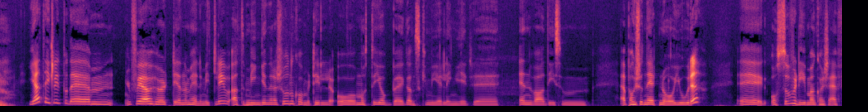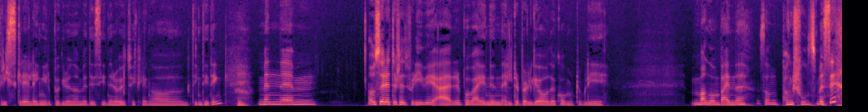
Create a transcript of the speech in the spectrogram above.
Ja. Jeg har tenkt litt på det, mm, for jeg har hørt gjennom hele mitt liv at min generasjon kommer til å måtte jobbe ganske mye lenger eh, enn hva de som er pensjonert nå, gjorde. Eh, også fordi man kanskje er friskere lenger pga. medisiner og utvikling og ting, ting, ting. Men eh, også rett og slett fordi vi er på vei inn i en eldrebølge, og det kommer til å bli mange om beinet sånn pensjonsmessig.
